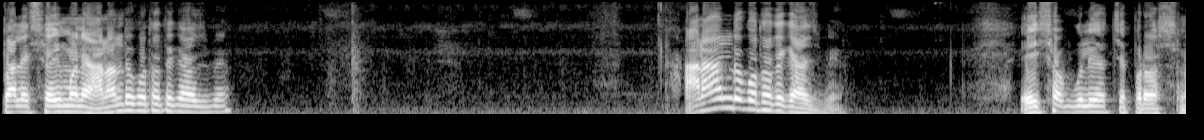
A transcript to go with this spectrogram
তাহলে সেই মনে আনন্দ কোথা থেকে আসবে? আনন্দ কোথা থেকে আসবে? এই সবগুলি হচ্ছে প্রশ্ন।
